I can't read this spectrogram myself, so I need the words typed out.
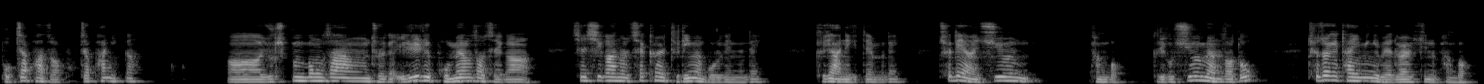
복잡하죠. 복잡하니까 어, 60분봉상 저희가 일일이 보면서 제가 실시간으로 체크를 드리면 모르겠는데 그게 아니기 때문에 최대한 쉬운 방법 그리고 쉬우면서도 최적의 타이밍에 매도할 수 있는 방법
